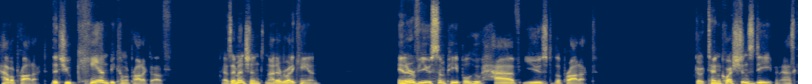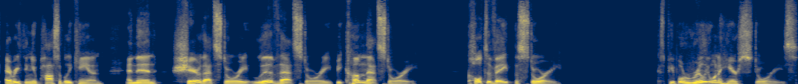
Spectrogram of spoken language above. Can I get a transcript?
have a product that you can become a product of, as I mentioned, not everybody can. Interview some people who have used the product. Go 10 questions deep and ask everything you possibly can. And then share that story, live that story, become that story, cultivate the story. Because people really want to hear stories.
